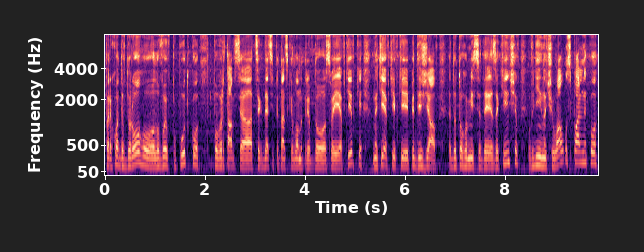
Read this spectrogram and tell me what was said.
переходив дорогу, ловив попутку, повертався цих 10-15 кілометрів до своєї автівки. На тій автівці під'їжджав до того місця, де я закінчив, в ній ночував у спальнику.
